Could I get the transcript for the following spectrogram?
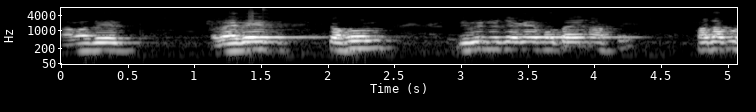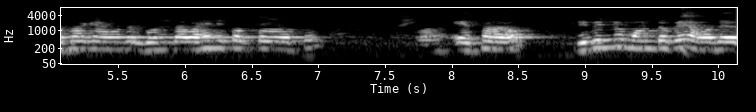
আমাদের র্যাবের টহল বিভিন্ন জায়গায় মোতায়েন আছে। সাদা পোশাকে আমাদের গোয়েন্দা বাহিনী তৎপর আছে। এবং এছাড়াও বিভিন্ন মণ্ডপে আমাদের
